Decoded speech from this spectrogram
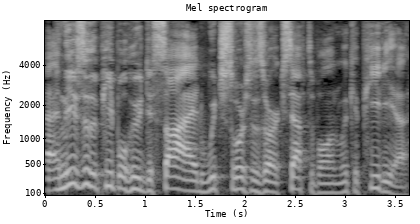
And these are the people who decide which sources are acceptable on Wikipedia.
